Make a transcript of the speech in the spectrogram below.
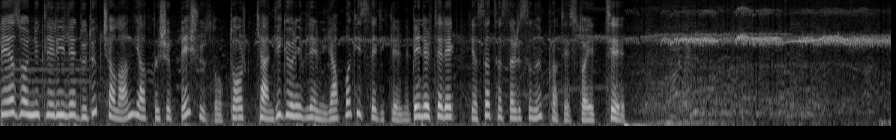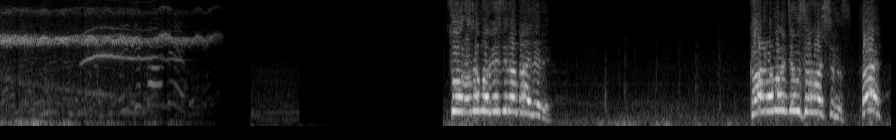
Beyaz önlükleriyle düdük çalan yaklaşık 500 doktor kendi görevlerini yapmak istediklerini belirterek yasa tasarısını protesto etti. Sonra da magazin haberleri. Kahramanca mı savaştınız? He?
